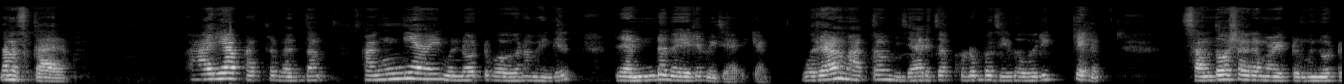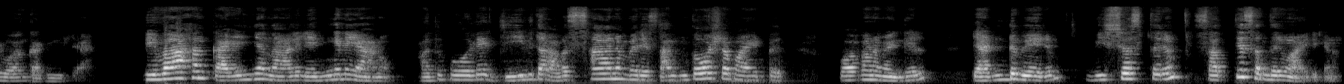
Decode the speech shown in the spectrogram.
നമസ്കാരം. ഭാര്യാഭർത്തൃ ബന്ധം ഭംഗിയായി മുന്നോട്ട് പോകണമെങ്കിൽ രണ്ടുപേരും വിചാരിക്കണം. ഒരാൾ മാത്രം വിചാരിച്ച കുടുംബജീവിതം ഒരിക്കലും സന്തോഷകരമായിട്ട് മുന്നോട്ട് പോകാൻ കഴിയില്ല. വിവാഹം കഴിഞ്ഞ നാളിൽ എങ്ങനെയാണോ അതുപോലെ ജീവിത അവസാനം വരെ സന്തോഷമായിട്ട് പോകണമെങ്കിൽ രണ്ടുപേരും വിശ്വസ്തരും സത്യസന്ധരുമായിരിക്കണം.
